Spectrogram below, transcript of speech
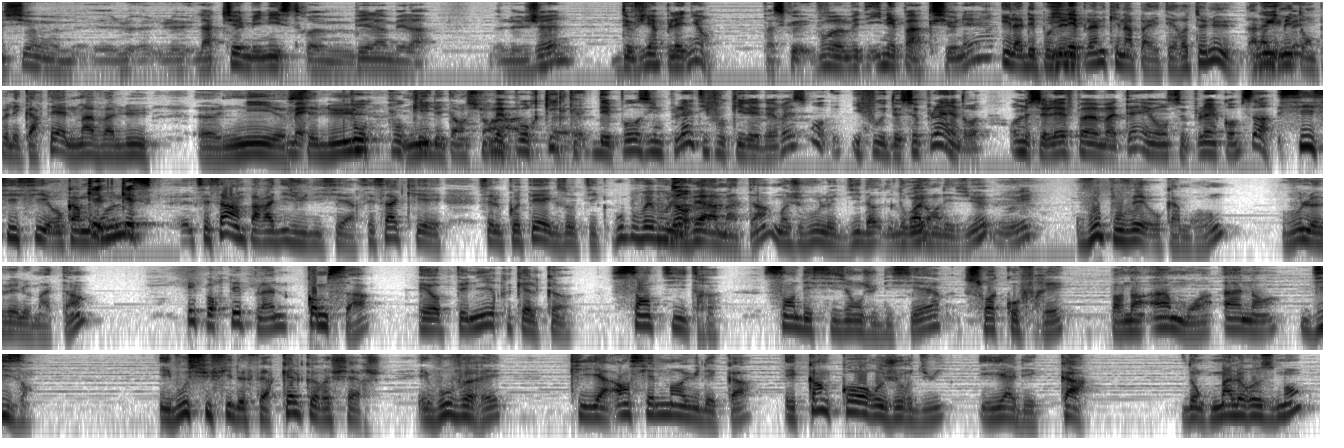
monsieur euh, l'actuel ministre Bela Bela, le jeune, devient plaignant. Parce que vous il n'est pas actionnaire. Il a déposé une plainte qui n'a pas été retenue. À la limite, on peut l'écarter. Elle m'a valu euh, ni euh, cellule, ni détention. Mais pour qui euh, dépose une plainte, il faut qu'il ait des raisons. Il faut de se plaindre. On ne se lève pas un matin et on se plaint comme ça. Si, si, si. Au Cameroun, c'est ça un paradis judiciaire. C'est ça qui est, c'est le côté exotique. Vous pouvez vous lever un matin. Moi, je vous le dis droit dans les yeux. Oui. Vous pouvez au Cameroun vous lever le matin et porter plainte comme ça et obtenir que quelqu'un sans titre, sans décision judiciaire, soit coffré pendant un mois, un an, dix ans. Il vous suffit de faire quelques recherches et vous verrez qu'il y a anciennement eu des cas et qu'encore aujourd'hui, il y a des cas. Donc malheureusement,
